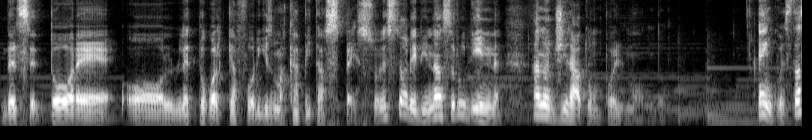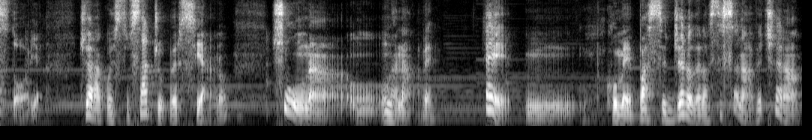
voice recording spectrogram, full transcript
del settore o letto qualche aforisma, capita spesso. Le storie di Nasruddin hanno girato un po' il mondo. E in questa storia c'era questo saggio persiano su una, una nave e mh, come passeggero della stessa nave c'era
